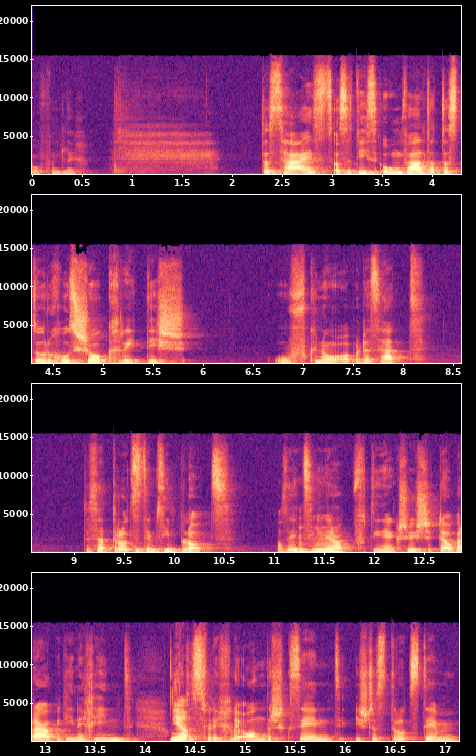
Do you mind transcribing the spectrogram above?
hoffentlich. Das heißt, also dein Umfeld hat das durchaus schon kritisch aufgenommen, aber das hat, das hat trotzdem seinen Platz. Also jetzt mhm. innerhalb von deinen Geschwistern, aber auch bei deinen Kindern, die ja. das vielleicht ein bisschen anders sehen, ist das trotzdem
